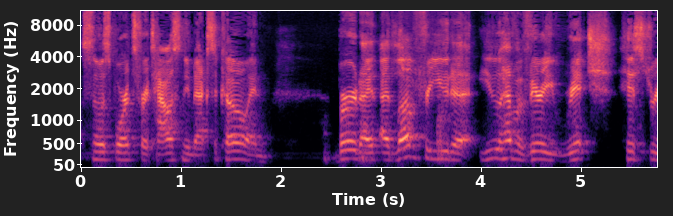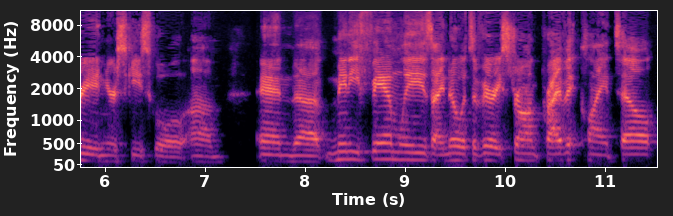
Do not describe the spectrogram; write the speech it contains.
snow sports for Taos, New Mexico, and Bert, I, would love for you to, you have a very rich history in your ski school um, and uh, many families. I know it's a very strong private clientele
